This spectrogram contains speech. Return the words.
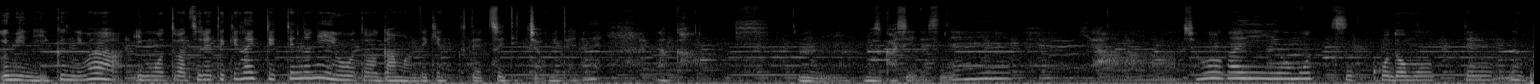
う海に行くには妹は連れてけないって言ってんのに妹は我慢できなくてついていっちゃうみたいなね。なんかうん難しいですね。いや障害を持つ子供ってなんか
